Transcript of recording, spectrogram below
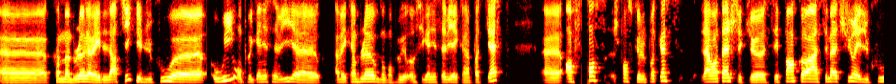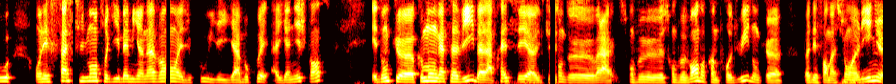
euh, comme un blog avec des articles. Et du coup, euh, oui, on peut gagner sa vie avec un blog, donc on peut aussi gagner sa vie avec un podcast. En France, je pense que le podcast, l'avantage, c'est que c'est pas encore assez mature et du coup, on est facilement, entre guillemets, mis en avant et du coup, il y a beaucoup à gagner, je pense. Et donc, euh, comment on gagne sa vie? Bah, Après, c'est euh, une question de voilà, ce qu'on veut, veut vendre comme produit. Donc, euh, bah, des formations en ligne,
